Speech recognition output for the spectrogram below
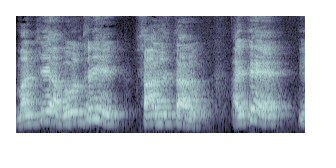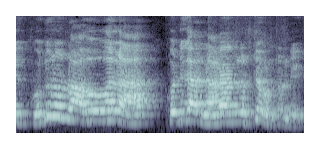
మంచి అభివృద్ధిని సాధిస్తారు. అయితే ఈ కుదురు రాహువు వల్ల కొద్దిగా నరదృష్టి ఉంటుంది.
